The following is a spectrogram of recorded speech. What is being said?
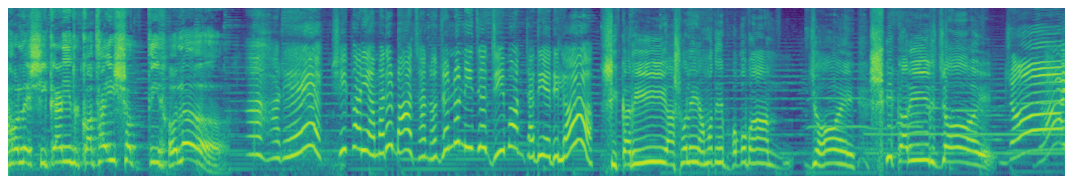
তাহলে শিকারীর কথাই সত্যি হলো? আহারে শিকারি আমাদের বাঁচানোর জন্য নিজের জীবনটা দিয়ে দিল। শিকারী আসলে আমাদের ভগবান। জয় শিকারীর জয়। জয়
